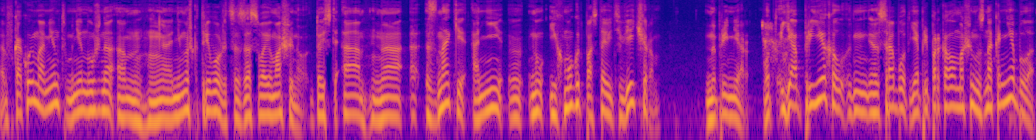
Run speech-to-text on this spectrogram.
в какой момент мне нужно эм, э, немножко тревожиться за свою машину? То есть а, на, э, знаки, они, э, ну, их могут поставить вечером, Например, вот я приехал с работы, я припарковал машину, знака не было.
